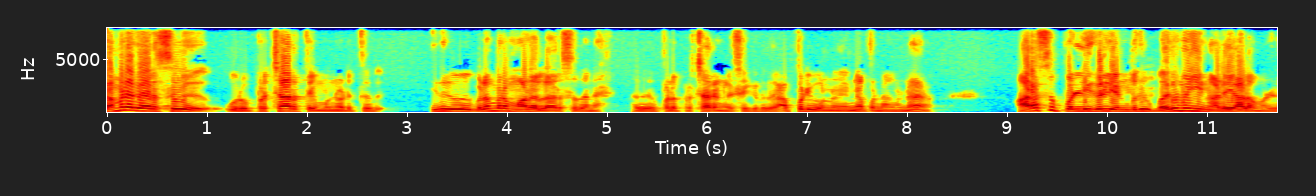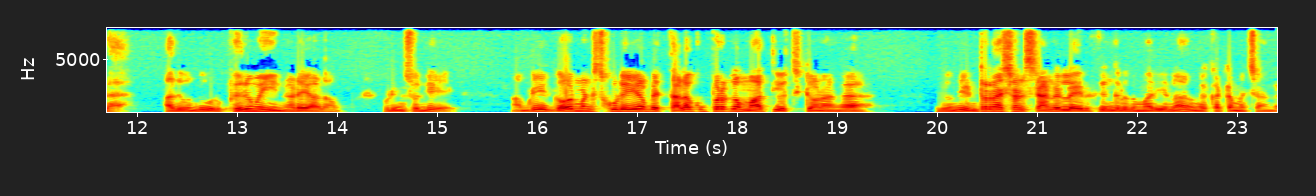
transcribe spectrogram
தமிழக அரசு ஒரு பிரச்சாரத்தை முன்னெடுத்தது. இது விளம்பர மாடல் அரசு தானே. அது பல பிரச்சாரங்களை செய்கிறது. அப்படி ஒன்று என்ன பண்ணாங்கன்னா அரசு பள்ளிகள் என்பது வறுமையின் அடையாளம் அல்ல. அது வந்து ஒரு பெருமையின் அடையாளம் அப்படின்னு சொல்லி அப்படியே கவர்மெண்ட் ஸ்கூலையே அப்படியே தலை குப்புறக்க மாற்றி வச்சுட்டோம் நாங்கள் இது வந்து இன்டர்நேஷ்னல் ஸ்டாண்டர்டில் இருக்குங்கிறது மாதிரியெல்லாம் இவங்க கட்டமைச்சாங்க.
